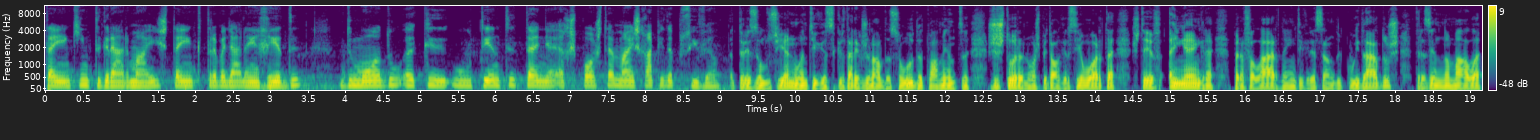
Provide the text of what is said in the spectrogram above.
têm que integrar mais, têm que trabalhar em rede de modo a que o utente tenha a resposta mais rápida possível. A Teresa Luciano, antiga secretária regional da Saúde, atualmente gestora no Hospital Garcia Horta, esteve em Angra para falar da integração de cuidados, trazendo na mala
